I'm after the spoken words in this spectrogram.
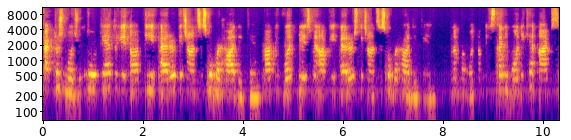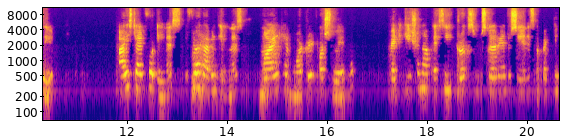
फैक्टर्स मौजूद होते हैं तो ये आपकी एरर के चांसेस को बढ़ा देते हैं। आपके वर्क प्लेस में आपकी एरर्स के चांसेस को बढ़ा देते हैं। नंबर वन हमने इसका निमोनिक है I am safe I stand for illness if you are having illness mild है मॉडरेट और स्वेयर है। मेडिकेशन आप ऐसी ड्रग्स यूज़ कर रहे हैं जो सी एन एस अफेक्टिव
